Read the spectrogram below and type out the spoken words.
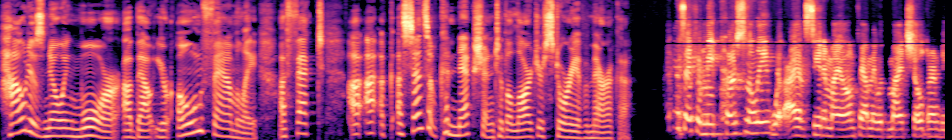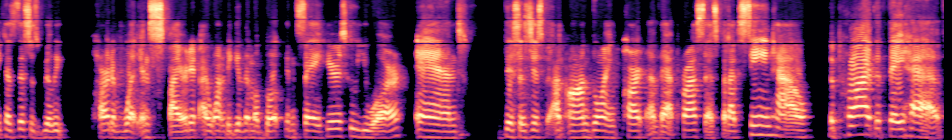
How does knowing more about your own family affect a, a, a, sense of connection to the larger story of America? I can say for me personally, what I have seen in my own family with my children, because this is really part of what inspired it. I wanted to give them a book and say, here's who you are. And this is just an ongoing part of that process. But I've seen how the pride that they have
